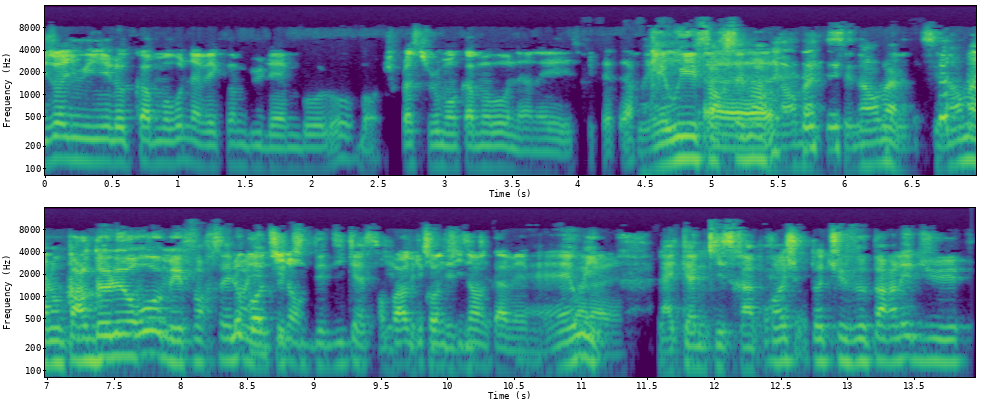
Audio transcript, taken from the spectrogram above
Ils ont éliminé le Cameroun avec un but d'Embolo. Bon, je place toujours mon Cameroun, hein, les spectateurs. Mais oui, forcément, Euh, normal, c'est normal, c'est normal. On parle de l'euro, mais forcément, Le il y a une petite dédicace. On parle du continent dédicace. quand même. Eh oui, la canne qui se rapproche. Toi, tu veux parler du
